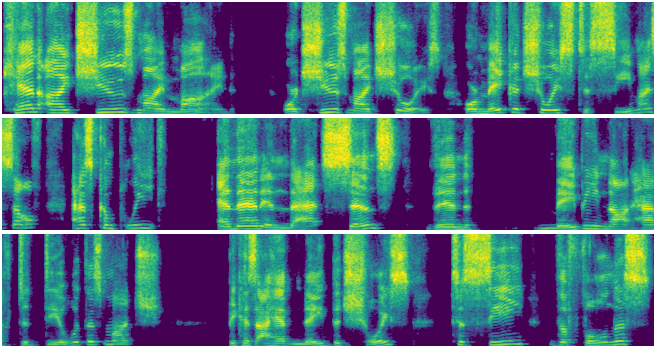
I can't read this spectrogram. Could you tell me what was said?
Can i choose my mind or choose my choice or make a choice to see myself as complete. And then in that sense, then maybe not have to deal with as much because I have made the choice to see the fullness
